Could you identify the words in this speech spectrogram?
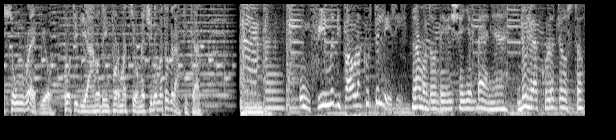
Soon Radio, quotidiano di informazione cinematografica. Un film di Paola Cortellesi. L'uomo te lo devi scegliere bene, eh. Giulio è quello giusto?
